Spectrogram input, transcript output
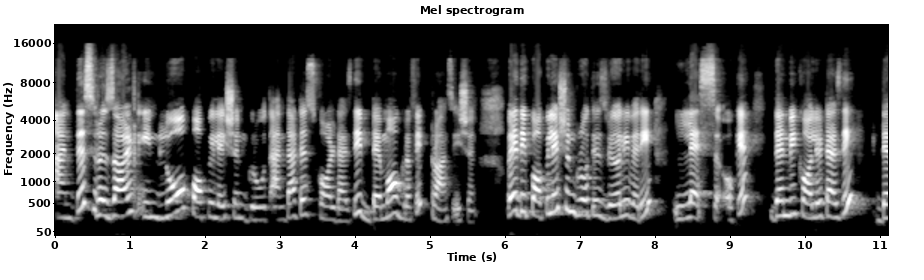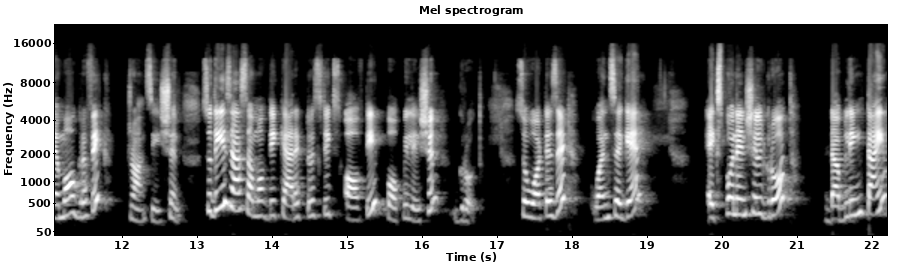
and this result in low population growth and that is called as the demographic transition where the population growth is really very less okay? Then we call it as the demographic transition. So these are some of the characteristics of the population growth. So what is it? Once again exponential growth, doubling time,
